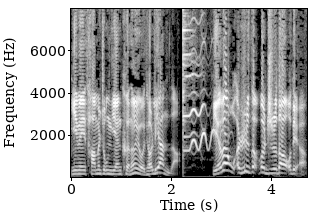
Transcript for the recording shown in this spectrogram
因为他们中间可能有条链子。别问我是怎么知道的。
